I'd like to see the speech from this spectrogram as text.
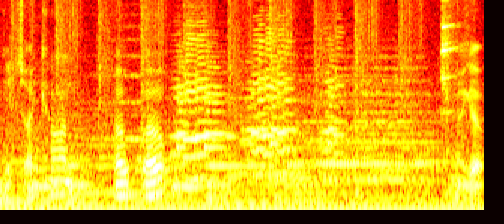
okay, so I can't... Oh, oh. There we go.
